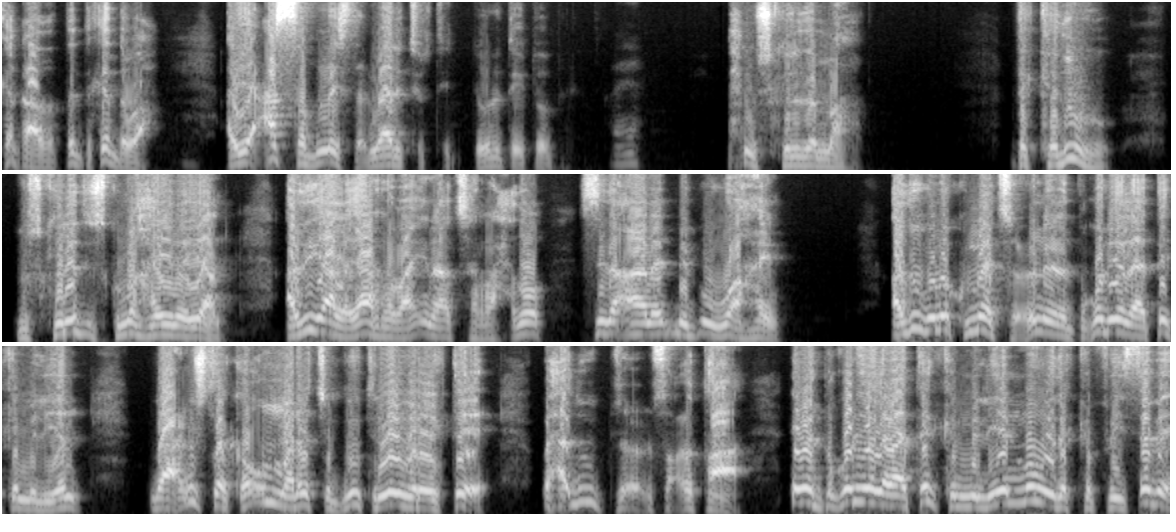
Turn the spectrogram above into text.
ka qaadata dekadda wax ayay casabna isticmaali jirtay dowladda etoobiya. Wax mushkilada maaha. Dekeduhu mushkilad iskuma haynayaan. Adigaa lagaa rabaa inaad sharaxdo sida aanay dhib ugu ahayn. Adiguna kumaad socon inaad boqol iyo labaatanka milyan baac mushtarka u mara jabuuti la wareegtee waxaad u socotaa inaad boqol iyo labaatanka milyan ma wada kafaysabe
